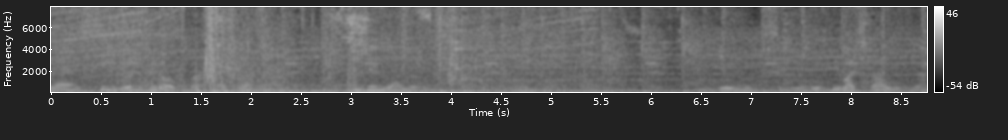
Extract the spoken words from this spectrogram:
Ve Silver 1 oldum arkadaşlar. Güzel ilerledim. Silver 1 bir maç daha gireceğim.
